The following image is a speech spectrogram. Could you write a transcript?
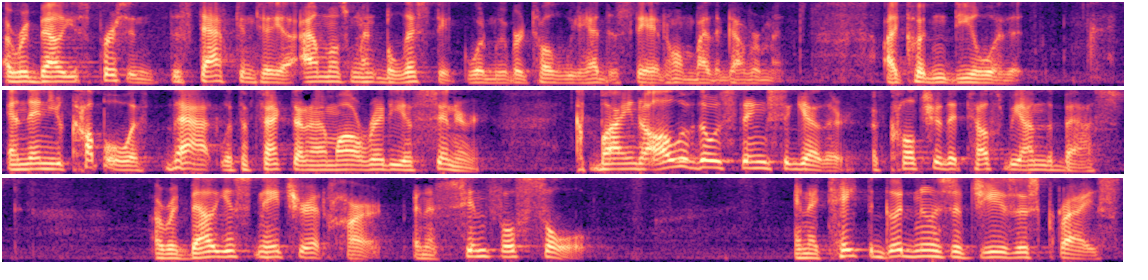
a rebellious person. The staff can tell you, I almost went ballistic when we were told we had to stay at home by the government. I couldn't deal with it. And then you couple with that with the fact that I'm already a sinner. Combine all of those things together a culture that tells me I'm the best, a rebellious nature at heart, and a sinful soul. And I take the good news of Jesus Christ,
